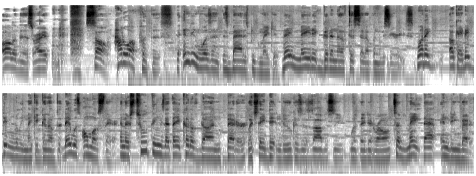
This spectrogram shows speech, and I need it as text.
all of this, right? So, how do I put this? The ending wasn't as bad as people make it. They made it good enough to set up a new series. Well, they, okay, they didn't really make it good enough. To, they was almost there. And there's two things that they could have done better, which they didn't do because this is obviously what they did wrong, to make that ending better.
